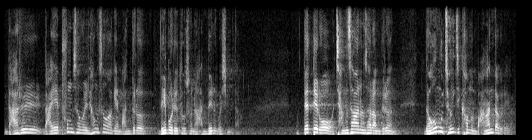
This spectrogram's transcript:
나를 나의 품성을 형성하게 만들어 내버려 둬서는 안 되는 것입니다. 때때로 장사하는 사람들은 너무 정직하면 망한다 그래요.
